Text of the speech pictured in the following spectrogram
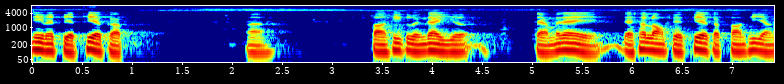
นี่ไปเปรียบเทียบกับอตอนที่ตัวเองได้เยอะ แต่ไม่ได้ แต่ถ้าลองเปรียบเทียบกับตอนที่ยัง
